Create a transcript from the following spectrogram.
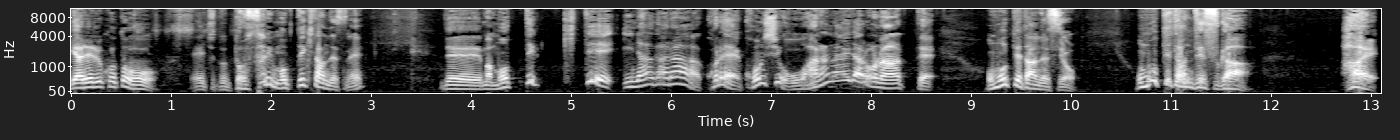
やれることを、えー、ちょっとどっさり持ってきたんですね。で、まあ、持ってきていながら、これ、今週終わらないだろうなって思ってたんですよ。思ってたんですが、はい。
